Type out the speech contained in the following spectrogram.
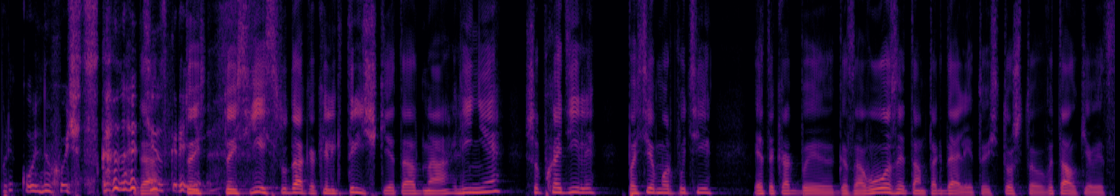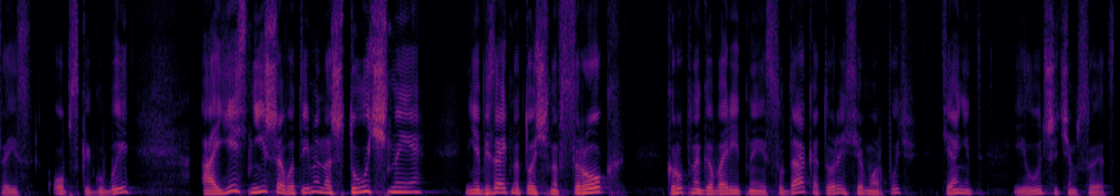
Прикольно, хочется сказать да. искренне. То есть, то есть есть сюда, как электрички, это одна линия, чтобы ходили по Севморпути это как бы газовозы там так далее, то есть то, что выталкивается из обской губы. А есть ниша вот именно штучные, не обязательно точно в срок, крупногабаритные суда, которые Севморпуть тянет и лучше, чем Суэц.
